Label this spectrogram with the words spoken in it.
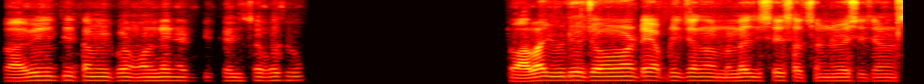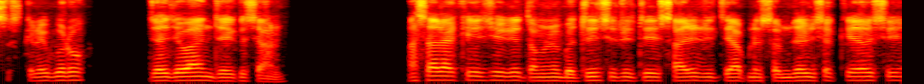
તો આવી રીતે તમે પણ ઓનલાઈન અરજી કરી શકો છો. તો આવા જ વીડિયો જોવા માટે આપણી ચેનલ મળે છે સાતસો નેવ્યાસી ચેનલ સબસ્ક્રાઈબ કરો. જય જવાન, જય કિસાન. આશા રાખીએ છીએ કે તમને બધી જ રીતે સારી રીતે આપણે સમજાવી શક્યા છીએ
